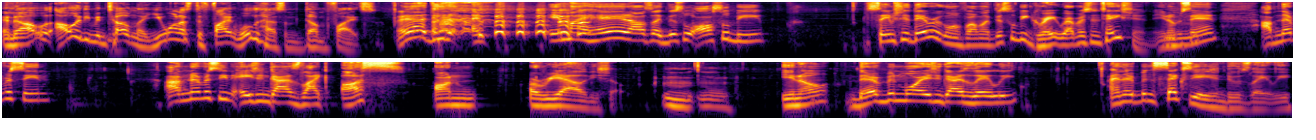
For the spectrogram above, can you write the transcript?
And I would- I would even tell them like, you want us to fight? We'll have some dumb fights. Yeah, dude. And in my head, I was like, this will also be same shit they were going for. I'm like, this will be great representation. You know what I'm mm-hmm. saying? I've never seen, I've never seen Asian guys like us on a reality show. You know, there have been more Asian guys lately, and there have been sexy Asian dudes lately,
